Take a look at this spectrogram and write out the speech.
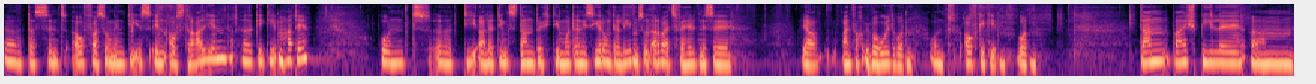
Äh, das sind Auffassungen, die es in Australien äh, gegeben hatte und äh, die allerdings dann durch die Modernisierung der Lebens- und Arbeitsverhältnisse ja, einfach überholt wurden und aufgegeben wurden. Dann Beispiele, ähm,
